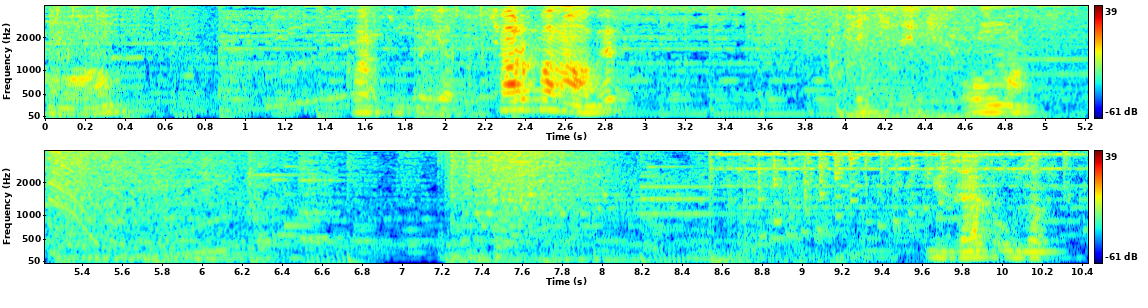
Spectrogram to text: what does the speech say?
Tamam. Karpuz da geldi. Çarpan abi. 8x olmaz. Güzel uzattık.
